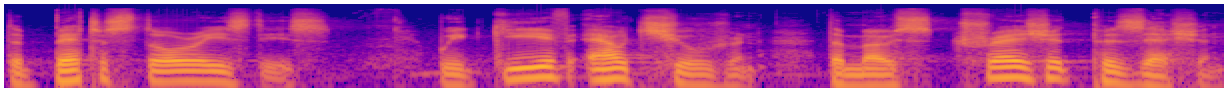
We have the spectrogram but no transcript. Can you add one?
The better story is this we give our children the most treasured possession,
